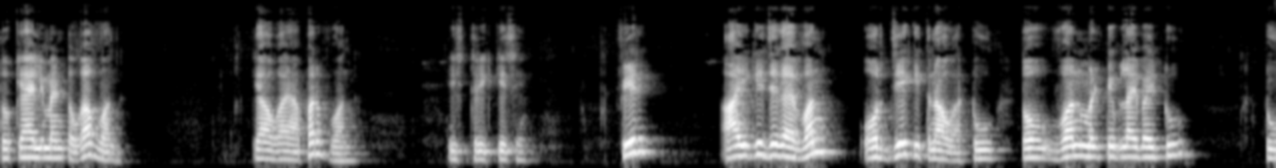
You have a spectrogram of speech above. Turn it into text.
तो क्या एलिमेंट होगा? वन क्या होगा यहाँ पर? वन इस तरीके से। फिर आई की जगह वन और जे कितना होगा? टू तो one multiply by two two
